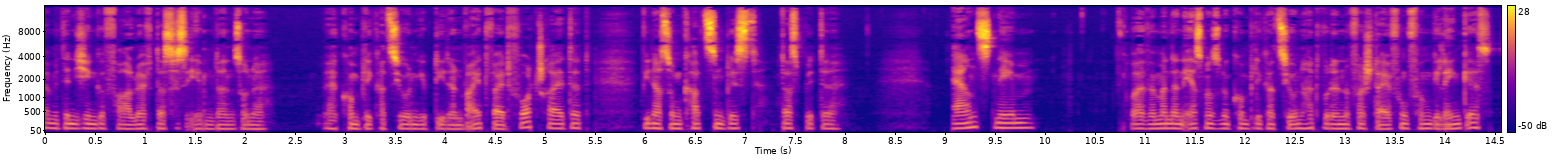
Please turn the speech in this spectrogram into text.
damit er nicht in Gefahr läuft, dass es eben dann so eine äh, Komplikation gibt, die dann weit, weit fortschreitet, wie nach so einem Katzenbiss. Das bitte ernst nehmen, weil wenn man dann erstmal so eine Komplikation hat, wo dann eine Versteifung vom Gelenk ist,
